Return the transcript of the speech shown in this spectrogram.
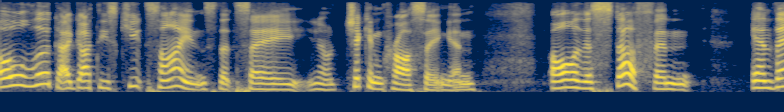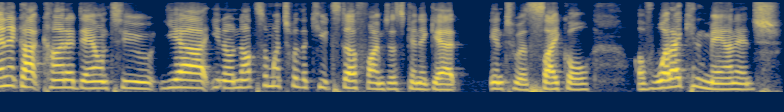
oh, look, I got these cute signs that say, you know, chicken crossing and all of this stuff. And, and then it got kind of down to, yeah, you know, not so much with the cute stuff. I'm just going to get into a cycle of what I can manage.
